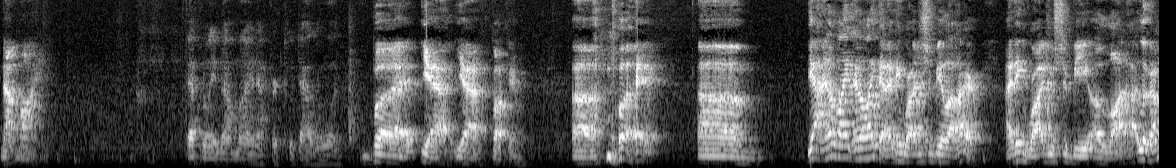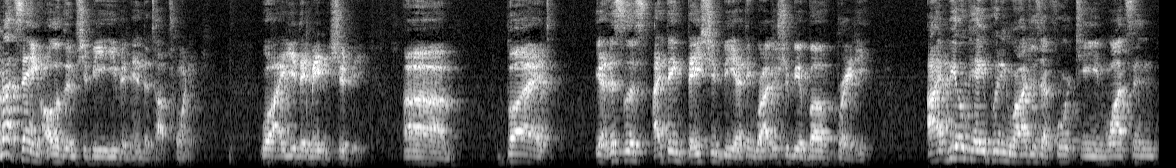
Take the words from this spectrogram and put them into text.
not mine. Definitely not mine after 2001. But yeah, yeah, fuck him. Uh, but um, yeah, I don't like I don't like that. I think Rodgers should be a lot higher. I think Rodgers should be a lot. High. Look, I'm not saying all of them should be even in the top 20. Well, I, they maybe should be. Um, but yeah, this list, I think they should be. I think Rodgers should be above Brady. I'd be okay putting Rodgers at 14, Watson,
